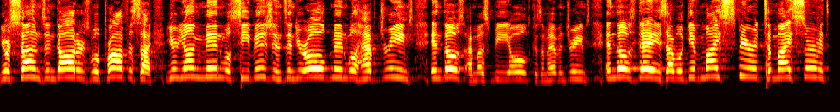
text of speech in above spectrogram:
Your sons and daughters will prophesy. Your young men will see visions, and your old men will have dreams. In those, I must be old because I'm having dreams. In those days, I will give my spirit to my servants.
